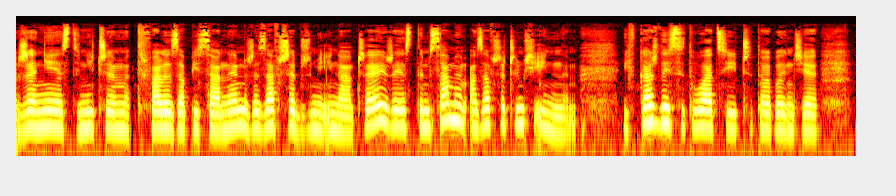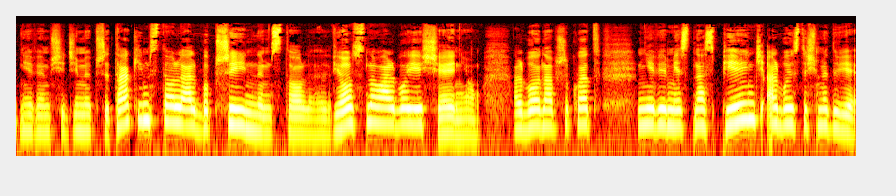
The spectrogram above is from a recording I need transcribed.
że nie jest niczym trwale zapisanym, że zawsze brzmi inaczej, że jest tym samym, a zawsze czymś innym. I w każdej sytuacji, czy to będzie, nie wiem, siedzimy przy takim stole albo przy innym stole, wiosną albo jesienią, albo na przykład, nie wiem, jest nas pięć albo jesteśmy dwie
